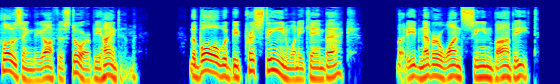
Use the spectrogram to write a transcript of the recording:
closing the office door behind him. The bowl would be pristine when he came back, but he'd never once seen Bob eat.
